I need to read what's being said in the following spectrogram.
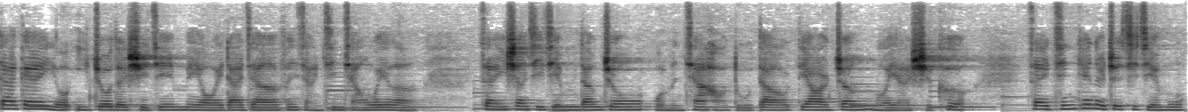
大概有一周的时间没有为大家分享金蔷薇了。在上期节目当中，我们恰好读到第二章磨牙时刻。在今天的这期节目，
